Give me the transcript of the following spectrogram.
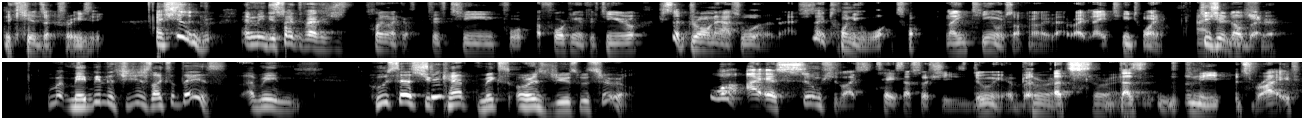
The kids are crazy. And she's, a, I mean, despite the fact that she's playing like a 15, four- a 14 or 15 year old, she's a grown ass woman, man. She's like 21, 19 or something like that, right? 19, 20. She I'm should know sure. better. Maybe that she just likes the taste. I mean, who says you can't mix orange juice with cereal? Well, I assume she likes the taste. That's what she's doing it. But Correct, that's, correct. that's, doesn't mean it's right.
